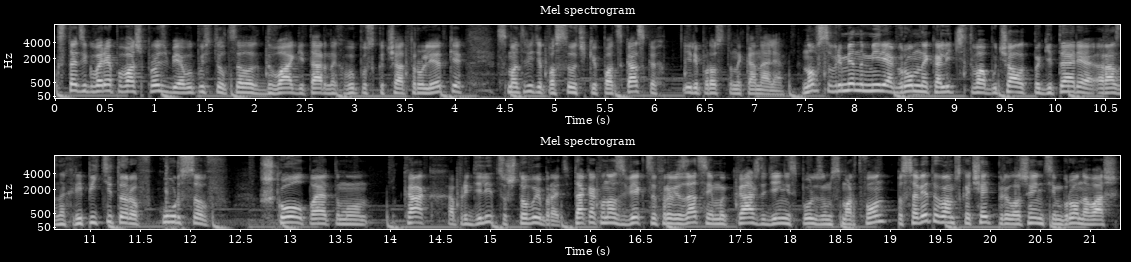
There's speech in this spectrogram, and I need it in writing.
Кстати говоря, по вашей просьбе я выпустил целых два гитарных выпуска чат-рулетки. Смотрите по ссылочке в подсказках или просто на канале. Но в современном мире огромное количество обучалок по гитаре, разных репетиторов, курсов, школ, поэтому как определиться, что выбрать? Так как у нас век цифровизации, мы каждый день используем смартфон, посоветую вам скачать приложение Timbro на ваш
